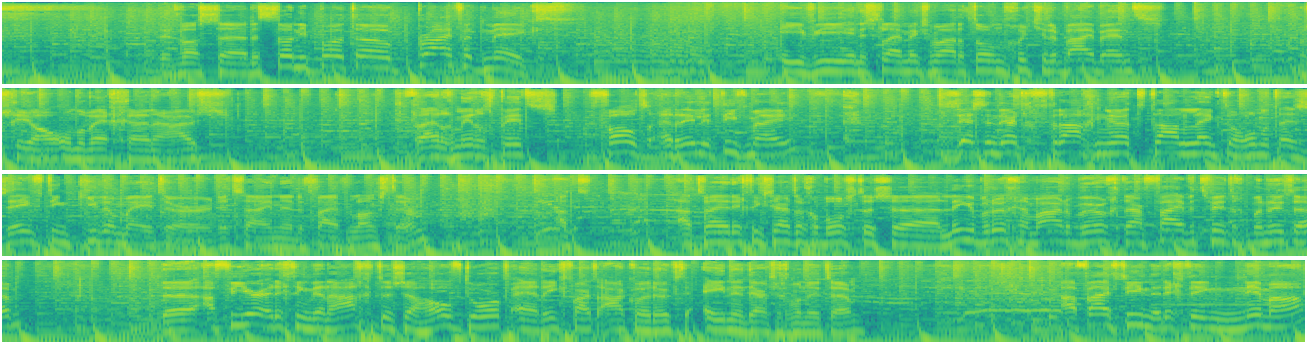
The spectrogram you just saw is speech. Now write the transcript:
Dit was eh, de Sony Poto Private Mix. EV in de Slam Mix Marathon. Goed je erbij bent. Misschien al onderweg eh, naar huis. Vrijdagmiddagspits valt relatief mee. 36 vertragingen, totale lengte 117 kilometer. Dit zijn eh, de vijf langste. A- A2 richting Sertogenbos tussen Lingenbrug en Waardenburg. Daar 25 minuten. De A4 richting Den Haag tussen Hoofddorp en Ringvaart Aquaduct 31 minuten. A15 richting Nimma.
